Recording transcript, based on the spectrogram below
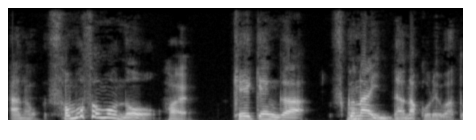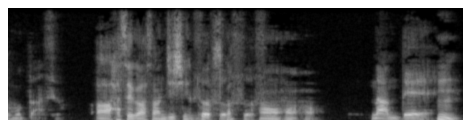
あの、そもそものはい。経験が少ないんだな、これはと思ったんですよ。あ、長谷川さん自身のですか？そうそうそうそうはんはんはなんで、んうん。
